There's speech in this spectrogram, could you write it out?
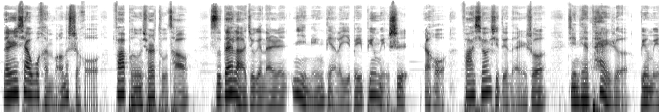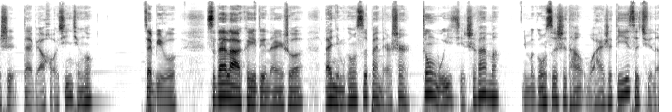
男人下午很忙的时候发朋友圈吐槽，Stella 就给男人匿名点了一杯冰美式，然后发消息对男人说：“今天太热，冰美式代表好心情哦。”再比如，Stella 可以对男人说：“来你们公司办点事儿，中午一起吃饭吗？你们公司食堂我还是第一次去呢。”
